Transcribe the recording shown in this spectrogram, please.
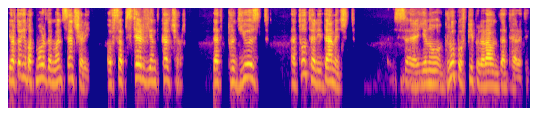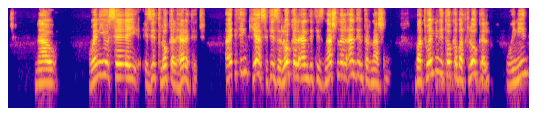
You're talking about more than one century of subservient culture that produced a totally damaged, uh, you know, group of people around that heritage. Now, when you say, is it local heritage? I think, yes, it is a local and it is national and international. But when we talk about local, we need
